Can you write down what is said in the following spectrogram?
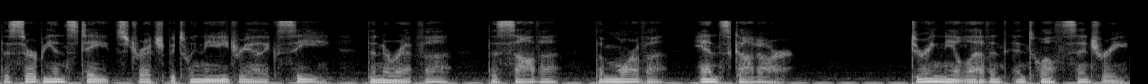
the Serbian state stretched between the Adriatic Sea, the Neretva, the Sava, the Morava, and Skadar. During the 11th and 12th century,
